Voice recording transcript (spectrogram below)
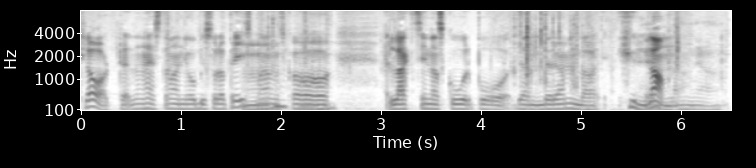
klart. Den hästen vann jobb i Stora Pris. Men han ska ha lagt sina skor på den berömda hyllan. Ja.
